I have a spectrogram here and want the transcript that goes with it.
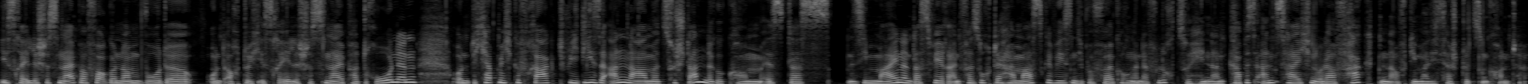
israelische Sniper vorgenommen wurde und auch durch israelische Sniper-Drohnen. Und ich habe mich gefragt, wie diese Annahme zustande gekommen ist, dass Sie meinen, das wäre ein Versuch der Hamas gewesen, die Bevölkerung an der Flucht zu hindern. Gab es Anzeichen oder Fakten, auf die man sich zerstützen konnte?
